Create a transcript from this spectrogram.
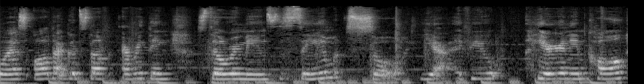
US all that good stuff everything still remains the same. So yeah if you hear your name call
